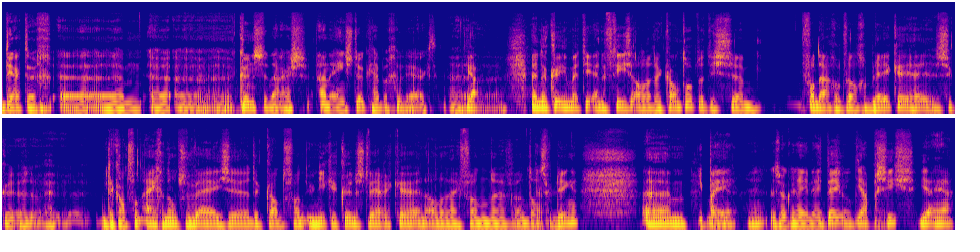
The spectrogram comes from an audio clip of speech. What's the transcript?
30 ehm, kunstenaars aan één stuk hebben gewerkt. ja, en dan kun je met die NFT's allerlei kanten op. Dat is um, vandaag ook wel gebleken. Hè. Ze kunnen, eh, de kant van eigendomsbewijzen, de kant van unieke kunstwerken en allerlei van, eh, van dat soort dingen. Um, IP, maar, hè? dat is ook een hele IP, Ja, precies. Ja, ja.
